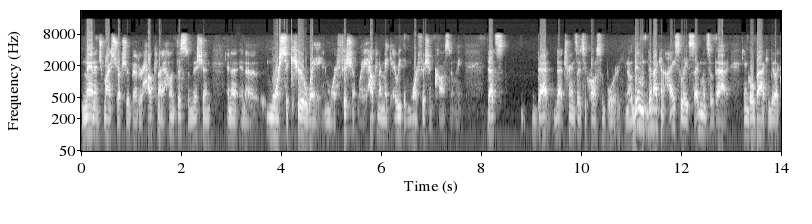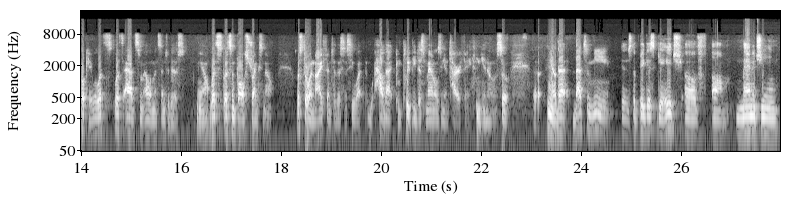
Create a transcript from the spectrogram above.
manage my structure better? How can I hunt this submission in a, in a more secure way, in a more efficient way? How can I make everything more efficient constantly? That's that that translates across the board. You know, then then I can isolate segments of that and go back and be like, okay, well let's let's add some elements into this. You know, let's let's involve strikes now. Let's throw a knife into this and see what how that completely dismantles the entire thing. You know, so uh, you know that that to me is the biggest gauge of um, managing.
